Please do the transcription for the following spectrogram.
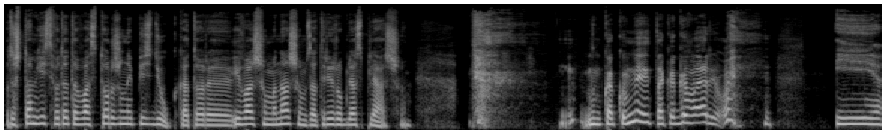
Потому что там есть вот этот восторженный пиздюк, который и вашим, и нашим за 3 рубля с пляшем. Ну, как умею, так и говорю. И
